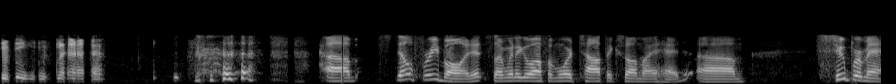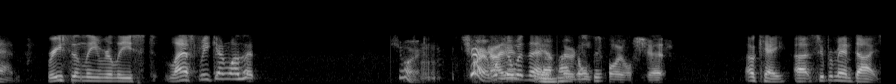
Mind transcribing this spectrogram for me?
um, still freeballing it, so I'm going to go off of more topics on my head. Um, Superman recently released last weekend, was it? Sure. Sure, I we'll go with that. Yeah, so don't did. spoil shit. Okay, uh, Superman dies.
